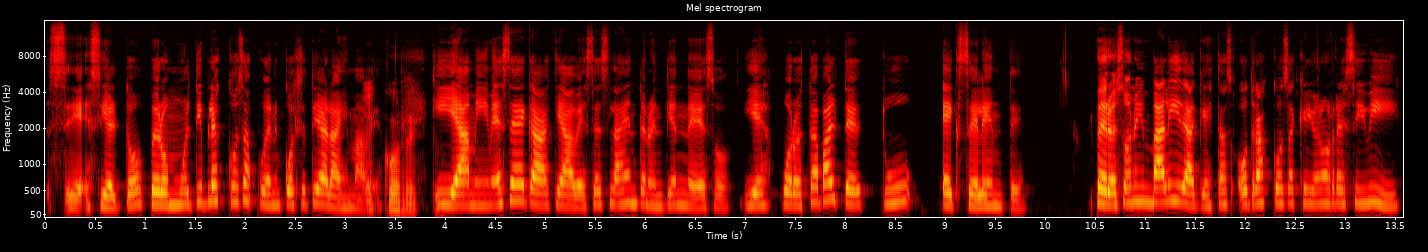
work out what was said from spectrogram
sí, es cierto, pero múltiples cosas pueden coexistir a la misma vez. correcto. Y a mí me seca que a veces la gente no entiende eso. Y es por esta parte, tú, excelente. Pero eso no invalida que estas otras cosas que yo no recibí,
